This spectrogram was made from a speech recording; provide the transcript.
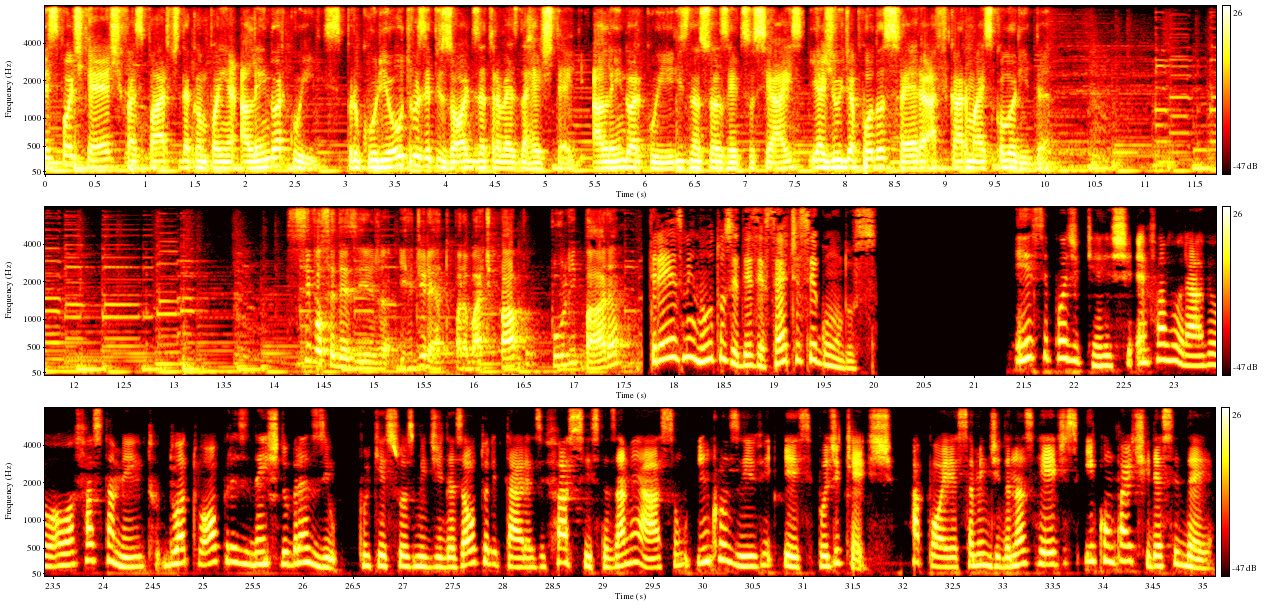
Esse podcast faz parte da campanha Além do Arco-Íris. Procure outros episódios através da hashtag Além do Arco-Íris nas suas redes sociais e ajude a Podosfera a ficar mais colorida. Se você deseja ir direto para o bate-papo, pule para 3 minutos e 17 segundos. Esse podcast é favorável ao afastamento do atual presidente do Brasil, porque suas medidas autoritárias e fascistas ameaçam, inclusive, esse podcast. Apoie essa medida nas redes e compartilhe essa ideia.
